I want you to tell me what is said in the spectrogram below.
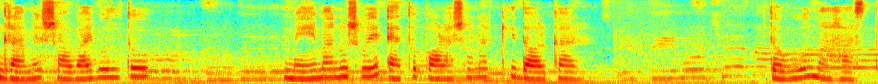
গ্রামের সবাই বলতো, মেয়ে মানুষ হয়ে এত পড়াশোনার কি দরকার? তবুও মা হাসত।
